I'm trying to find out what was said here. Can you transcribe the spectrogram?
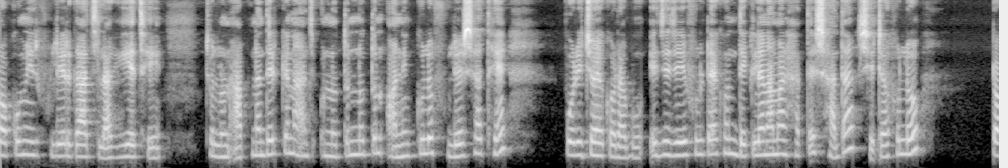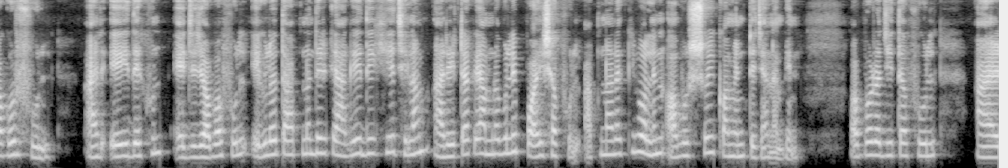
রকমের ফুলের গাছ লাগিয়েছে। চলুন, আপনাদেরকে না আজ নতুন নতুন অনেকগুলো ফুলের সাথে পরিচয় করাবো। এই যে যে ফুলটা এখন দেখলেন আমার হাতে সাদা, সেটা হলো টগর ফুল। আর এই দেখুন, এই যে জবা ফুল, এগুলো তো আপনাদেরকে আগেই দেখিয়েছিলাম। আর এটাকে আমরা বলি পয়সা ফুল। আপনারা কি বলেন, অবশ্যই কমেন্টে জানাবেন। অপরাজিতা ফুল, আর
